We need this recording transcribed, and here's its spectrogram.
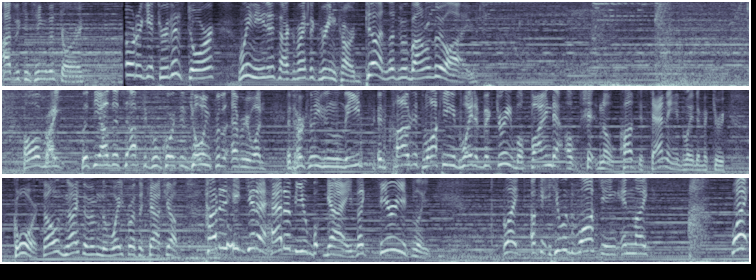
as we continue the story. In order to get through this door, we need to sacrifice a green card. Done, let's move on with our lives. Alright, let's see how this obstacle course is going for everyone. Is Hercules in the lead? Is Cloud just walking his way to victory? We'll find out. Oh shit, no, Cloud's just standing his way to victory. Course, that was nice of him to wait for us to catch up. How did he get ahead of you guys? Like, seriously. Like, okay, he was walking and like... What?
